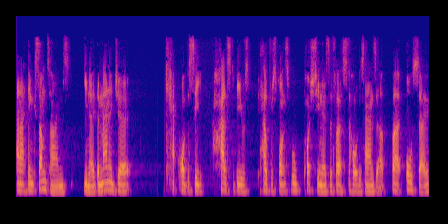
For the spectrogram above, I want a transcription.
And I think sometimes, you know, the manager obviously has to be held responsible. Pochettino is the first to hold his hands up, but also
